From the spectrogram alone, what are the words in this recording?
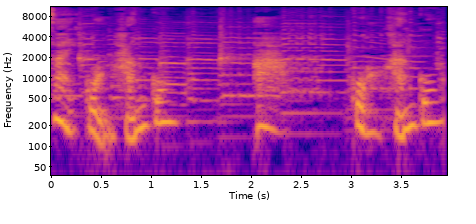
在广寒宫啊，广寒宫。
